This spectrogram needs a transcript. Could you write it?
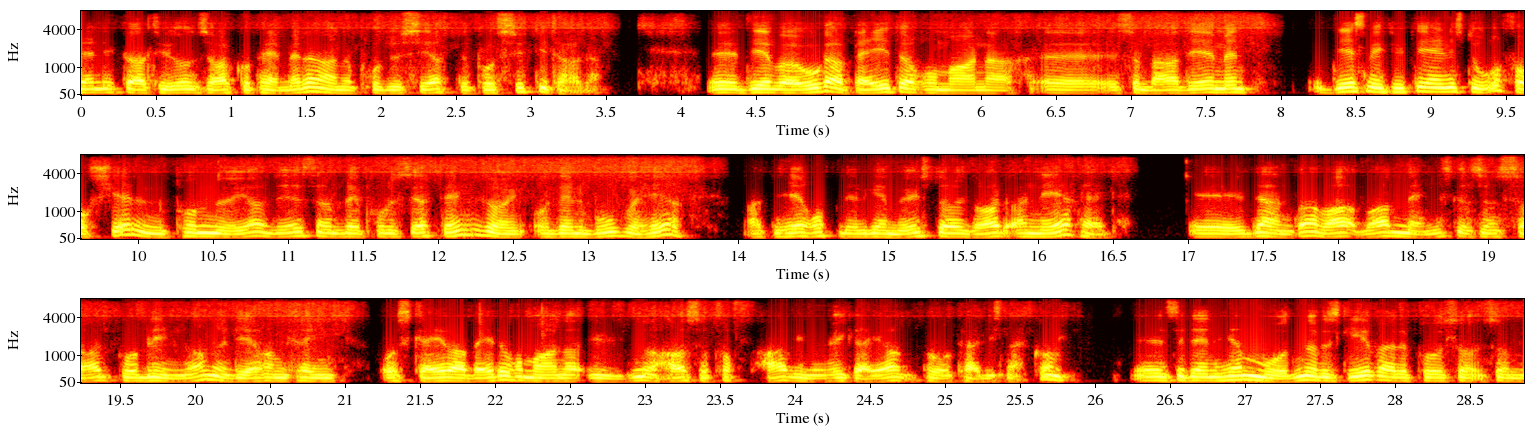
den litteraturen som AKP-medlemmene produserte på 70-tallet. Eh, det var òg arbeiderromaner eh, som bare det. Men det som jeg synes er den store forskjellen på mye av det som ble produsert den gang, og denne boka her, at her opplever jeg mye større grad av nærhet. Eh, det andre var, var mennesker som satt på blinderne der omkring og skrev arbeiderromaner uten å ha så forferdelig mye greier på hva de snakker om. Eh, så denne her måten å beskrive det på som, som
